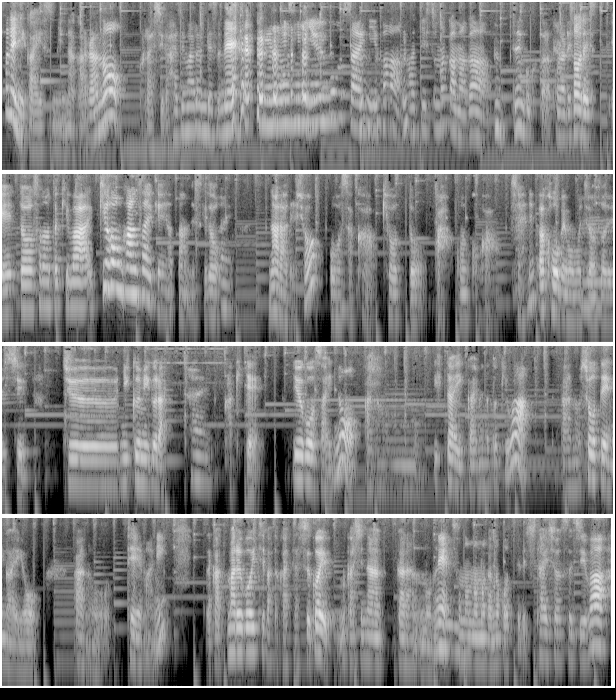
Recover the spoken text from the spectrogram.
ほんで2階住みながらの暮らしが始まるんですね。融合祭にはアーティスト仲間がうん全国から来られてそうです。えっ、と、その時は、基本関西圏やったんですけど、はい奈良でしょ？大阪、京都、あ、この子か。そうやね。あ、神戸ももちろんそうですし、12組ぐらいが来て、融合祭の、あのー、1対1回目の時は、あの、商店街を、あのテーマに、だから、丸子市場とかやったらすごい昔ながらのね、うん。そのままが残ってるし、大正筋は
